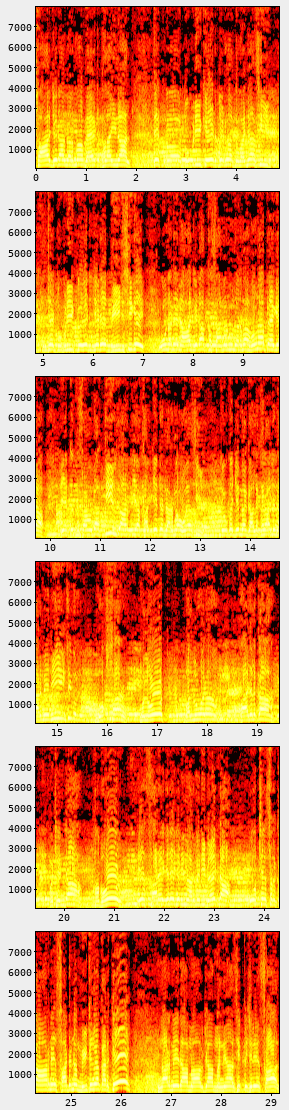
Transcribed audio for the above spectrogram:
ਸਾਲ ਜਿਹੜਾ ਨਰਮਾ ਵੈਟ ਫਲਾਈ ਨਾਲ ਤੇ ਡੁਪਲੀਕੇਟ ਜਿਹੜੀਆਂ ਦਵਾਈਆਂ ਸੀ ਤੇ ਡੁਪਲੀਕੇਟ ਜਿਹੜੇ ਬੀਜ ਸੀਗੇ, ਉਹਨਾਂ ਦੇ ਨਾਲ ਜਿਹੜਾ ਕਿਸਾਨਾਂ ਨੂੰ ਨਰਮਾ ਵਾਹੁਣਾ ਪੈ ਗਿਆ। ਇੱਕ ਕਿਸਾਨ ਦਾ 30000 ਰੁਪਇਆ ਖਰਚੇ ਤੇ ਨਰਮਾ ਹੋਇਆ ਸੀ। ਕਿਉਂਕਿ ਜੇ ਮੈਂ ਗੱਲ ਕਰਾਂ ਅੱਜ ਨਰਮੇ ਦੀ, ਮੁਕਤਸਰ, ਮਲੋਟ, ਬੱਲੂਆਣਾ, ਫਾਜ਼ਿਲਕਾ, ਬਠਿੰਡਾ, ਹਬੋਰ, ਇਹ ਸਾਰੇ ਜਿਹੜੇ ਜਿਹੜੀ ਨਰਮੇ ਦੀ ਬੈਲਟ ਆ, ਉੱਥੇ ਸਰਕਾਰ ਨੇ ਸਾਡੇ ਨਾਲ ਮੀਟਿੰਗਾਂ ਕਰਕੇ ਨਰਮੇ ਦਾ ਮੁਆਵਜ਼ਾ ਮੰਨਿਆ ਸੀ ਪਿਛਲੇ ਸਾਲ।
